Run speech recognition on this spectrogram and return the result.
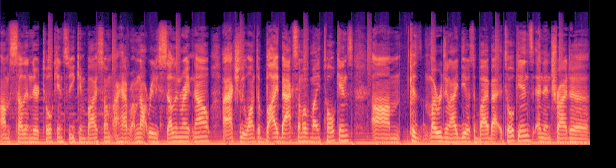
um, selling their tokens, so you can buy some. I have. I'm not really selling right now. I actually want to buy back some of my tokens, um, because my original idea was to buy back the tokens and then try to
